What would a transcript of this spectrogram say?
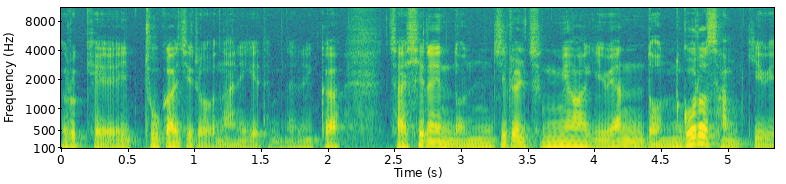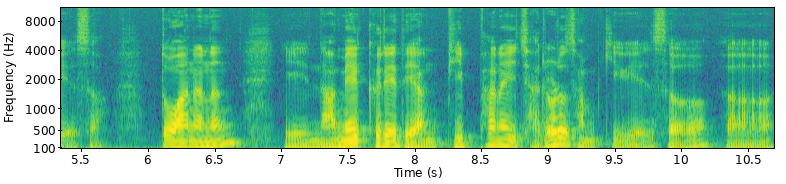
이렇게 두 가지로 나뉘게 됩니다. 그러니까 자신의 논지를 증명하기 위한 논거로 삼기 위해서 또 하나는 이 남의 글에 대한 비판의 자료로 삼기 위해서 어,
